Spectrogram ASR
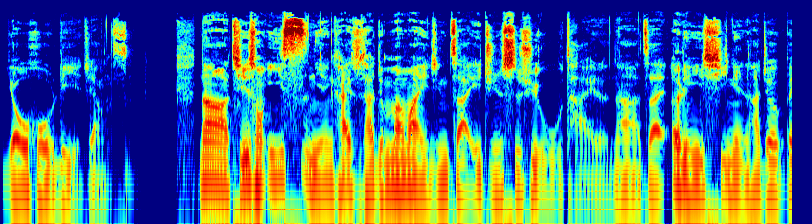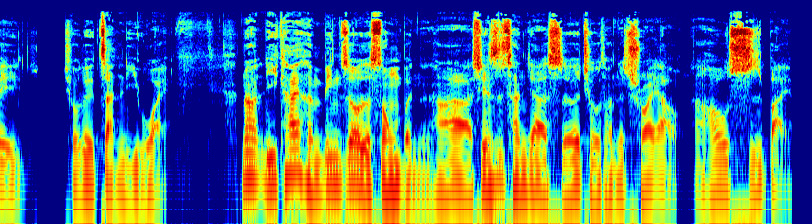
优或劣这样子。那其实从一四年开始，他就慢慢已经在一军失去舞台了。那在二零一七年，他就被球队战例外。那离开横滨之后的松本呢，他先是参加了十二球团的 tryout，然后失败。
